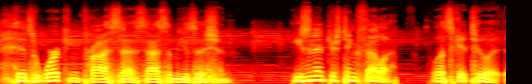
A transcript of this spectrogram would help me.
his working process as a musician. He's an interesting fella. Let's get to it.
